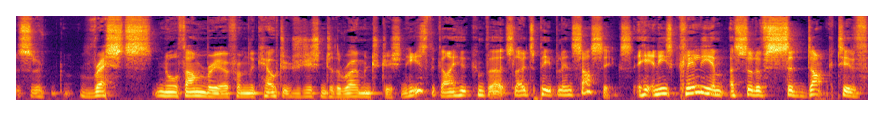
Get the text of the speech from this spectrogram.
sort of wrests Northumbria from the Celtic tradition to the Roman tradition. He's the guy who converts loads of people in Sussex, and he's clearly a, a sort of seductive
